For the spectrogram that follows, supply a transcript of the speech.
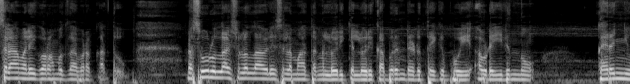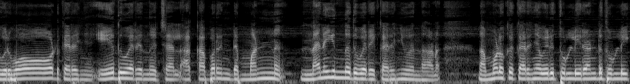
അസ്സാം വലൈക്കും വറഹമുല്ലാ വർക്കാത്തു റസൂലുല്ലാ സ്വല്ലാ അലൈഹി സ്വലമ തങ്ങൾ ഒരിക്കൽ ഒരു കബറിന്റെ അടുത്തേക്ക് പോയി അവിടെ ഇരുന്നു. കരഞ്ഞു ഒരുപാട് കരഞ്ഞു. ഏതുവരെ എന്ന് വെച്ചാൽ ആ കബറിന്റെ മണ്ണ് നനയുന്നത് വരെ കരഞ്ഞു എന്നാണ്. നമ്മളൊക്കെ കരഞ്ഞ ഒരു തുള്ളി രണ്ട് തുള്ളി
